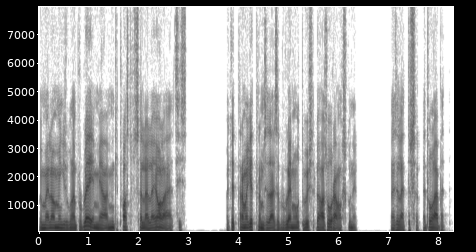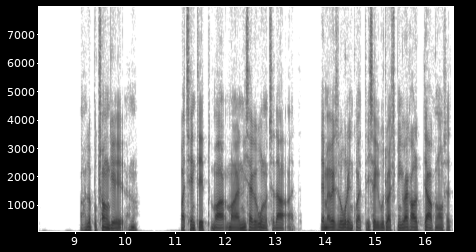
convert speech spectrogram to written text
kui meil on mingisugune probleem ja mingit vastust sellele ei ole, et siis me ketrame, ketrame seda ja see probleem muutub just üha suuremaks, kuni seletus sellele tuleb, et noh, lõpuks ongi noh, patsientid, ma, ma olen ise ka kuulnud seda, et teeme veel selle uuringu, et isegi kui tuleks mingi väga halb diagnoos, et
